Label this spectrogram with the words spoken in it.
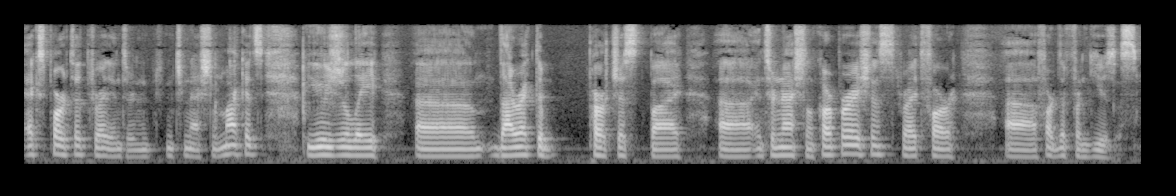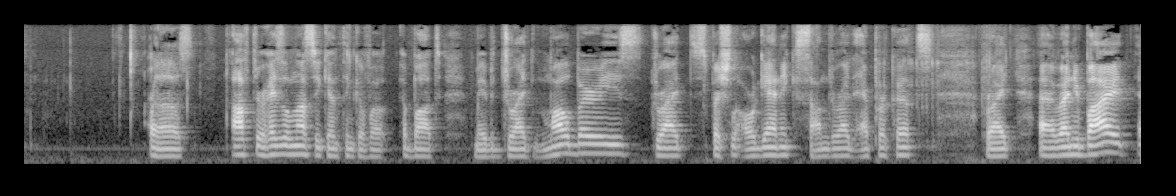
exported right into international markets, usually uh, directly purchased by uh, international corporations, right for uh, for different uses. Uh, after hazelnuts, you can think of a, about maybe dried mulberries, dried special organic sun dried apricots, right? Uh, when you buy uh,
